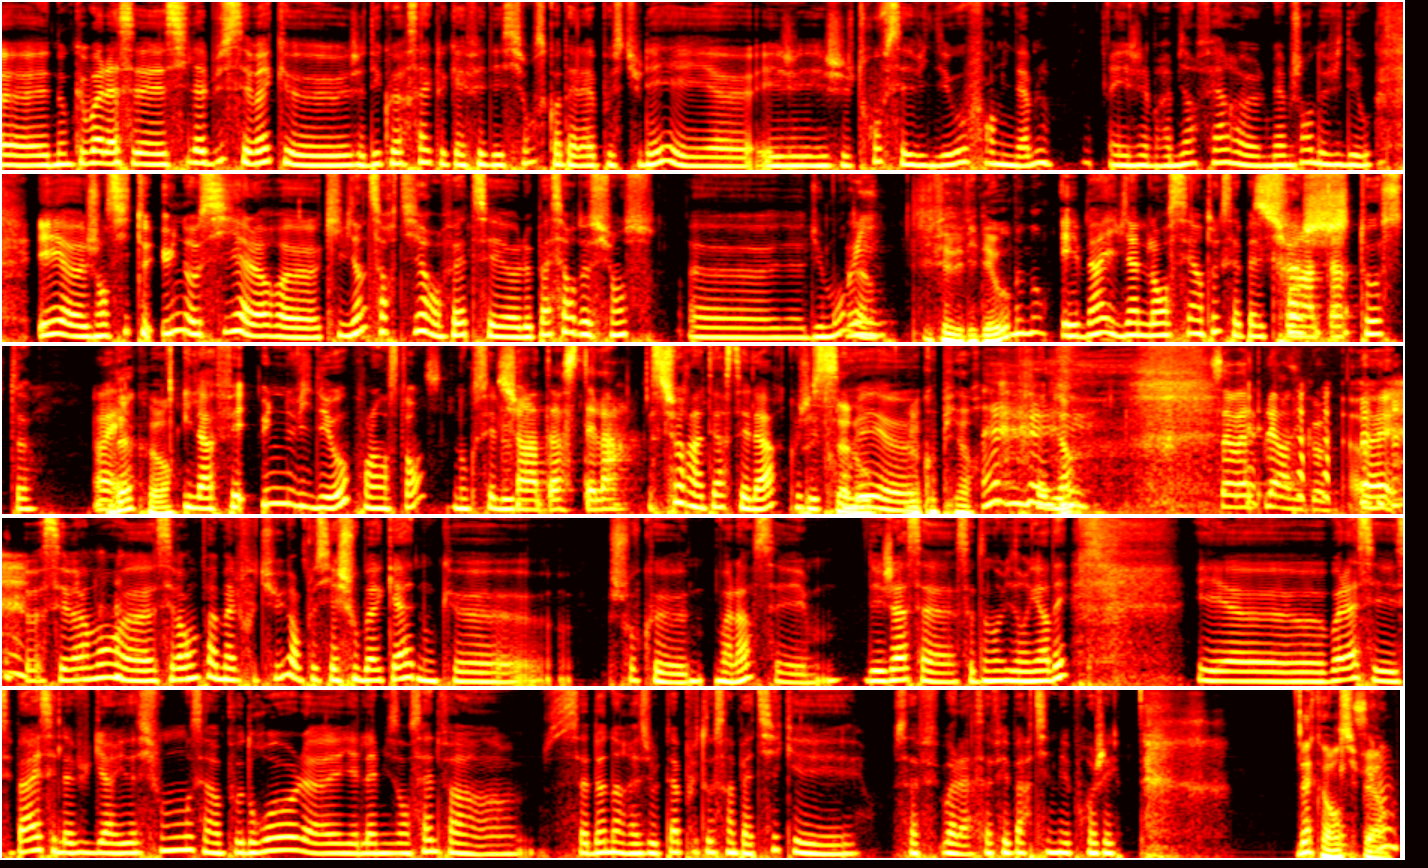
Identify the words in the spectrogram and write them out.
Euh, donc voilà, Syllabus, c'est vrai que j'ai découvert ça avec le Café des Sciences quand elle a postulé et, euh, et je trouve ces vidéos formidables. Et j'aimerais bien faire euh, le même genre de vidéo. Et euh, j'en cite une aussi, alors euh, qui vient de sortir en fait, c'est euh, Le Passeur de Science euh, du Monde. Oui. Il fait des vidéos maintenant? Et ben, il vient de lancer un truc qui s'appelle Crash Inter- Toast. Ouais. D'accord. Il a fait une vidéo pour l'instant, donc c'est le Sur Interstellar. sur Interstellar que j'ai trouvé euh, le copieur. très bien. Ça va te plaire, Nico. Ouais, c'est vraiment, euh, c'est vraiment pas mal foutu. En plus, il y a Chewbacca, donc euh, je trouve que voilà, c'est déjà ça, ça donne envie de regarder. Et euh, voilà, c'est pareil, c'est de la vulgarisation, c'est un peu drôle, il y a de la mise en scène, enfin, ça donne un résultat plutôt sympathique et ça, fait- voilà, ça fait partie de mes projets. D'accord, super.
